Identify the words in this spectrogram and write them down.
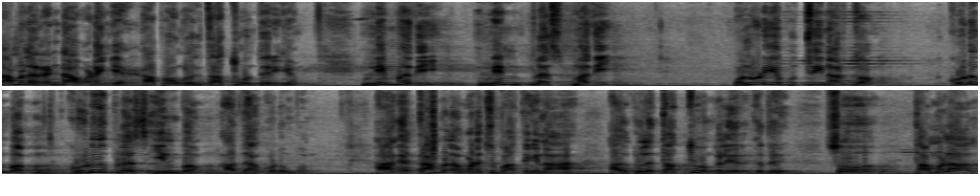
தமிழை ரெண்டாக உடைங்க. அப்போ உங்களுக்கு தத்துவம் தெரியும். நிம்மதி நின் ப்ளஸ் மதி. உன்னுடைய புத்தின்னு அர்த்தம். குடும்பம் குடு ப்ளஸ் இன்பம். அதுதான் குடும்பம். ஆக தமிழை உடைச்சி பார்த்தீங்கன்னா அதுக்குள்ள தத்துவங்கள் இருக்குது. ஸோ தமிழால்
